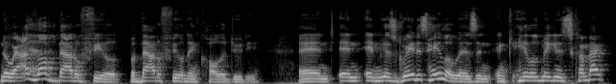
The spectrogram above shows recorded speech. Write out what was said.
nowhere. I love Battlefield, but Battlefield ain't Call of Duty. And and and as great as Halo is, and, and Halo's making its comeback,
